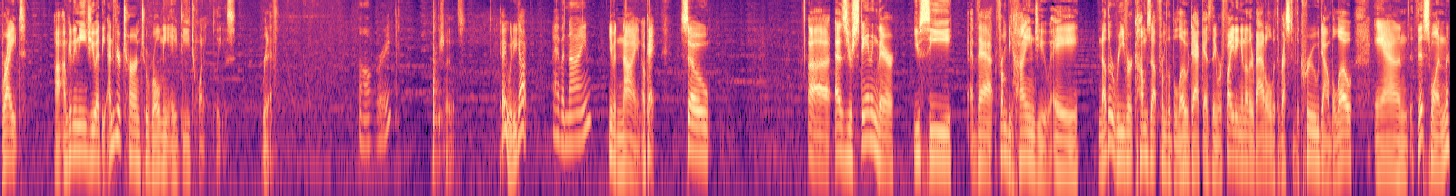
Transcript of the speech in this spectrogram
bright uh, i'm going to need you at the end of your turn to roll me a d20 please Ridith. All right. actually let's okay what do you got I have a nine. You have a nine. Okay. So, uh, as you're standing there, you see that from behind you, a another Reaver comes up from the below deck as they were fighting another battle with the rest of the crew down below, and this one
